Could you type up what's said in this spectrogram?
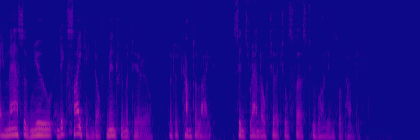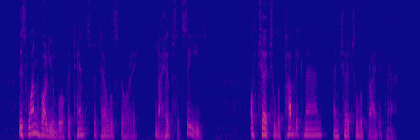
a mass of new and exciting documentary material that had come to light since Randolph Churchill's first two volumes were published. This one-volume book attempts to tell the story, and I hope succeeds, of Churchill the public man and Churchill the private man,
